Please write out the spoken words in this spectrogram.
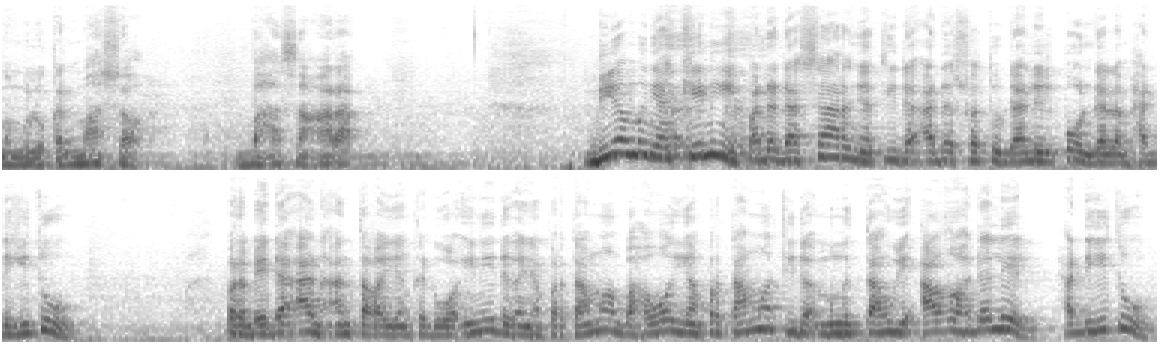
memerlukan masa bahasa Arab. Dia meyakini pada dasarnya tidak ada suatu dalil pun dalam hadis itu. Perbezaan antara yang kedua ini dengan yang pertama bahawa yang pertama tidak mengetahui arah dalil hadis itu.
